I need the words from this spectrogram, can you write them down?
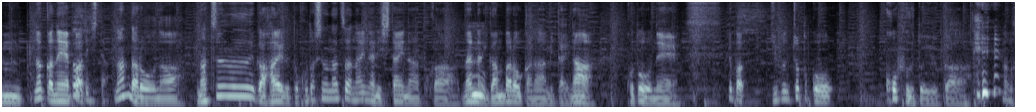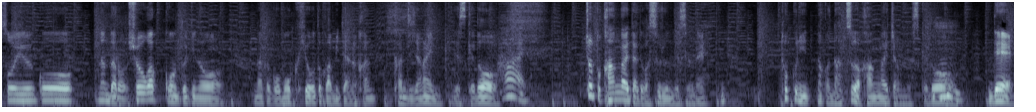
うん、なんかねやっぱなんだろうな。夏が入ると今年の夏は何々したいなとか何々頑張ろうかなみたいなことをね、うん、やっぱ自分ちょっとこう古風というか なんかそういうこうなんだろう小学校の時のなんかこう目標とかみたいな感じじゃないんですけど、はい、ちょっと考えたりとかするんですよね。特になんか夏は考えちゃうんですけど、うん、で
